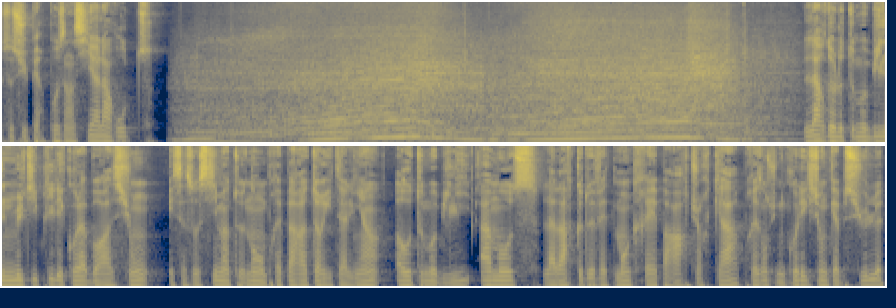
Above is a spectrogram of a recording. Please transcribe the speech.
se superposent ainsi à la route. L'art de l'automobile multiplie les collaborations et s'associe maintenant au préparateur italien Automobili Amos. La marque de vêtements créée par Arthur Carr présente une collection capsule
